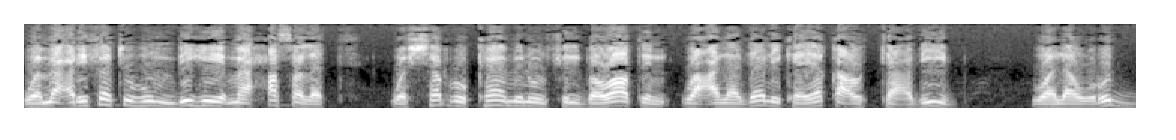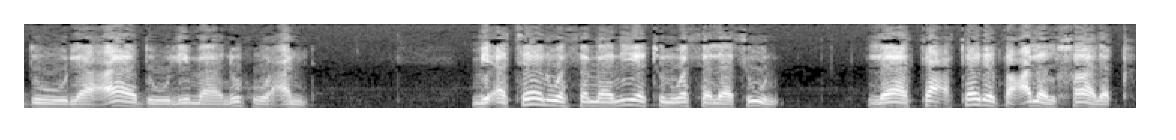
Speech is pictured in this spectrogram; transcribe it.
ومعرفتهم به ما حصلت والشر كامل في البواطن وعلى ذلك يقع التعذيب ولو ردوا لعادوا لما نهوا عنه. مئتان وثمانية وثلاثون لا تعترض على الخالق.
